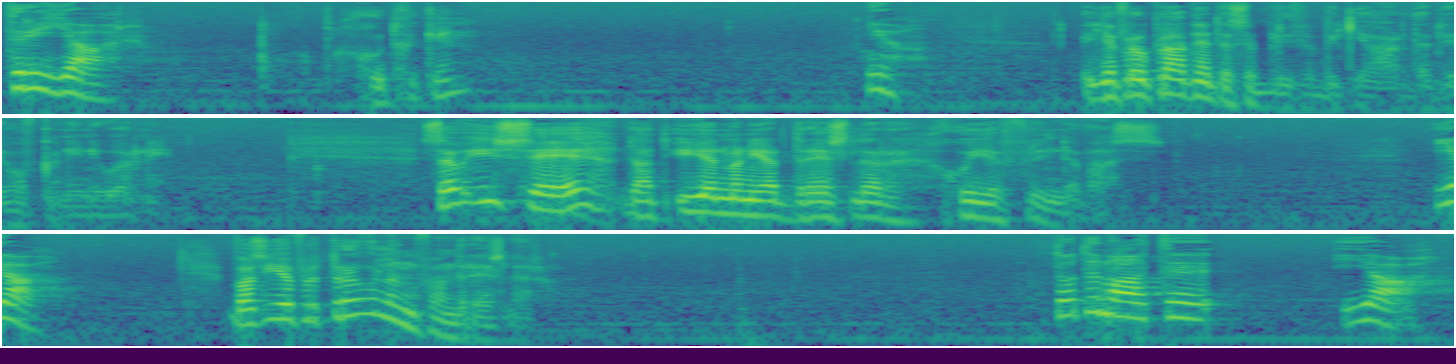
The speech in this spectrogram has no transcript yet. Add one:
3 jaar. Goed geken? Ja. Juffrou praat net asseblief 'n bietjie harder, die hof kan u nie hoor nie. Sou u sê dat u en meneer Dressler goeie vriende was? Ja. Was u 'n vertroueling van Dressler? Tot 'n mate ja.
